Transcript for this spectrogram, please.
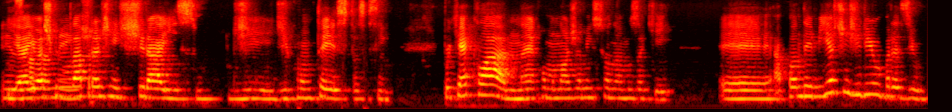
Exatamente. E aí eu acho que não dá para a gente tirar isso de, de contexto, assim. Porque é claro, né, como nós já mencionamos aqui, é, a pandemia atingiria o Brasil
